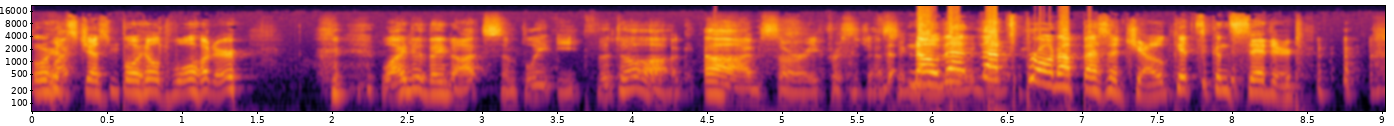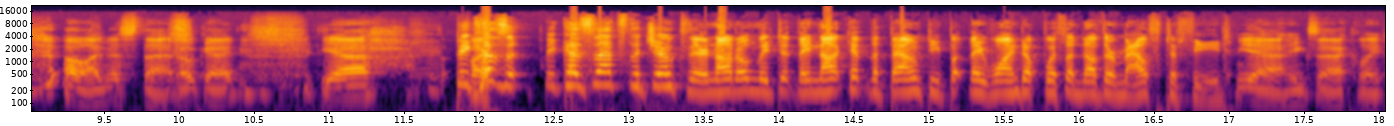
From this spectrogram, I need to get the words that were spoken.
or it's just boiled water. Why do they not simply eat the dog? Oh, I'm sorry for suggesting. No, that that that's brought up as a joke. It's considered Oh, I missed that. Okay, yeah, because because that's the joke. There, not only did they not get the bounty, but they wind up with another mouth to feed. yeah, exactly.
